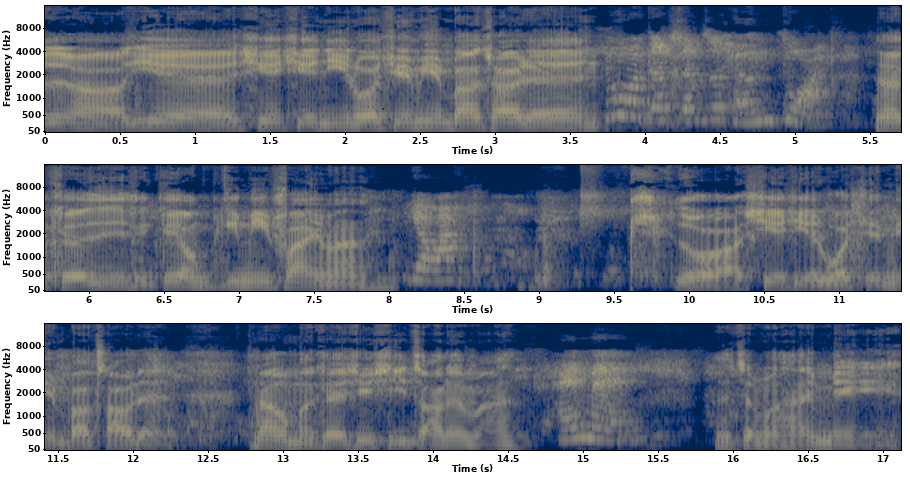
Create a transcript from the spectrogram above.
好，啊耶！谢谢你，螺旋面包超人。因为我的绳子很短。那可以可以用 Give me five 吗？有啊，哇，谢谢螺旋面包超人。那我们可以去洗澡了吗？还没。那怎么还没？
